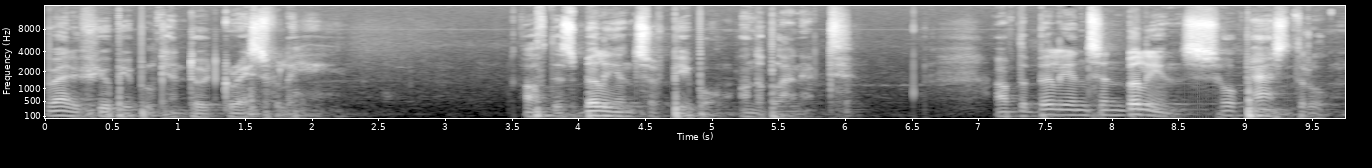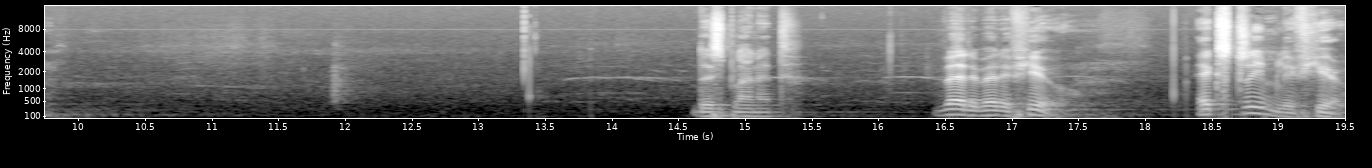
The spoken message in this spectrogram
Very few people can do it gracefully. Of these billions of people on the planet, of the billions and billions who pass through this planet, very, very few, extremely few,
